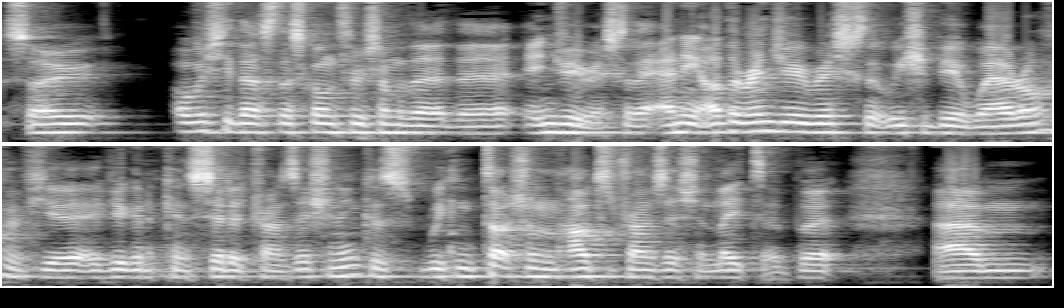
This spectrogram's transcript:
So obviously that's that's gone through some of the, the injury risks. Are there any other injury risks that we should be aware of if you if you're going to consider transitioning? Because we can touch on how to transition later, but um,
